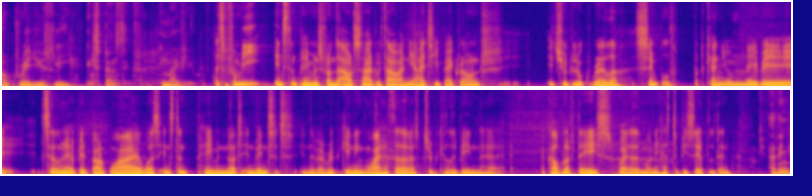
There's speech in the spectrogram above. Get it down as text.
outrageously expensive in my view. So for me, instant payments from the outside without any IT background, it should look rather simple. But can you maybe tell me a bit about why was instant payment not invented in the very beginning? Why have there typically been uh, a couple of days where the money has to be settled in? I think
